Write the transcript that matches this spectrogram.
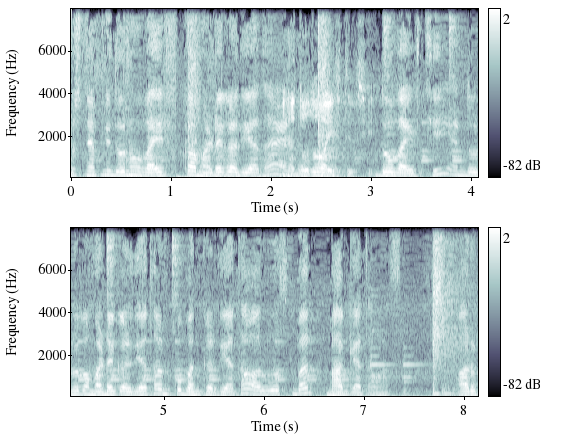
उसने अपनी दोनों वाइफ का मर्डर कर दिया था and दो दो वाइफ थी उसकी? दो वाइफ थी एंड दोनों का मर्डर कर दिया था उनको बंद कर दिया था और वो उसके बाद भाग गया था वहाँ से। और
